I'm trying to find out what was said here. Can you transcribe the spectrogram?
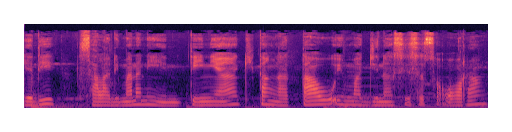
Jadi salah di mana nih? Intinya kita nggak tahu imajinasi seseorang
